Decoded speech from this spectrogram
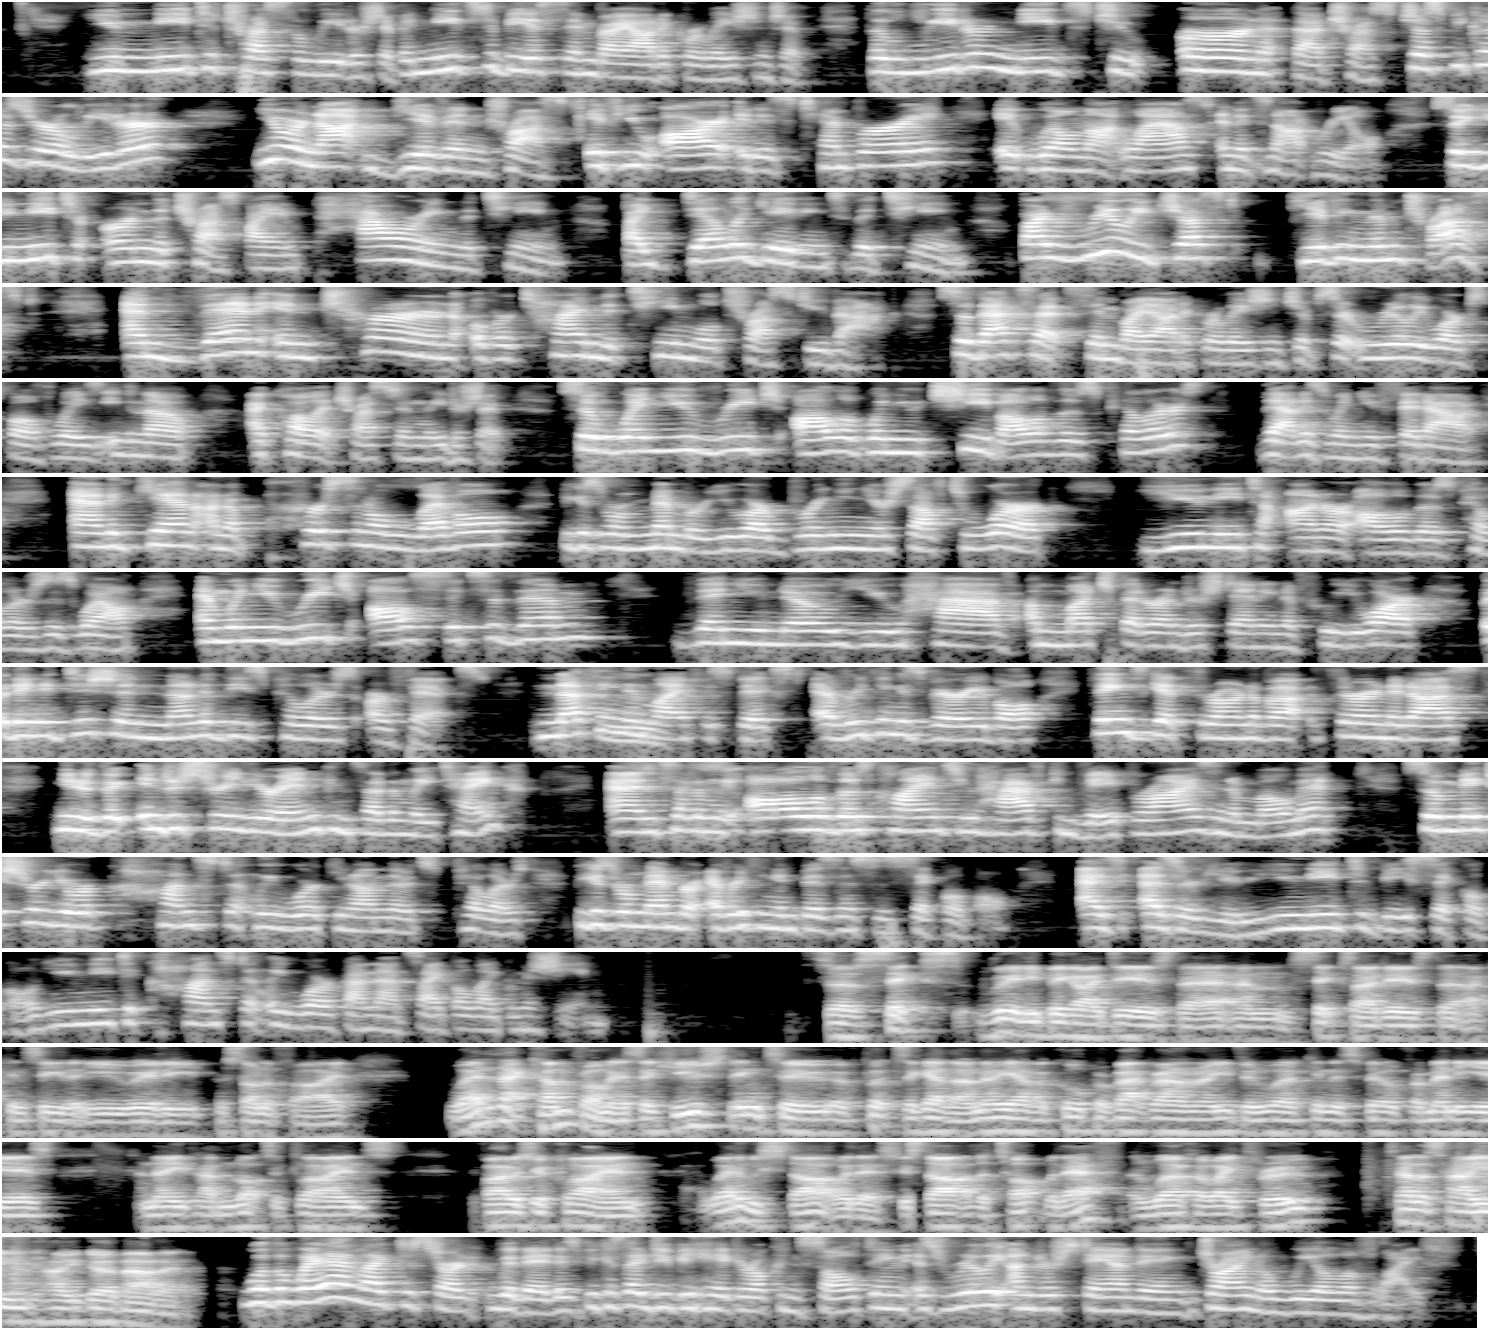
You need to trust the leadership. It needs to be a symbiotic relationship. The leader needs to earn that trust. Just because you're a leader you are not given trust. If you are, it is temporary, it will not last, and it's not real. So you need to earn the trust by empowering the team, by delegating to the team, by really just giving them trust. And then in turn, over time, the team will trust you back. So that's that symbiotic relationship. So it really works both ways, even though I call it trust and leadership. So when you reach all of, when you achieve all of those pillars, that is when you fit out. And again, on a personal level, because remember, you are bringing yourself to work, you need to honor all of those pillars as well. And when you reach all six of them, then you know you have a much better understanding of who you are. But in addition, none of these pillars are fixed. Nothing mm. in life is fixed. Everything is variable. Things get thrown about thrown at us. You know, the industry you're in can suddenly tank, and suddenly all of those clients you have can vaporize in a moment. So make sure you're constantly working on those pillars because remember, everything in business is cyclical. As, as are you. You need to be cyclical. You need to constantly work on that cycle like a machine. So six really big ideas there, and six ideas that I can see that you really personify. Where did that come from? It's a huge thing to have put together. I know you have a corporate background. I know you've been working in this field for many years. I know you've had lots of clients. If I was your client, where do we start with this? We start at the top with F and work our way through, tell us how you how you go about it well the way i like to start with it is because i do behavioral consulting is really understanding drawing a wheel of life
